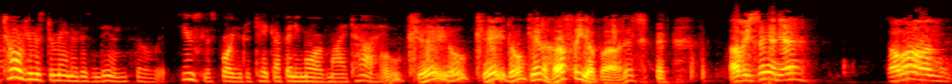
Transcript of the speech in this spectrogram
told you Mr. Maynard isn't in, so it's useless for you to take up any more of my time. Okay, okay. Don't get huffy about it. I'll be seeing you. So long,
